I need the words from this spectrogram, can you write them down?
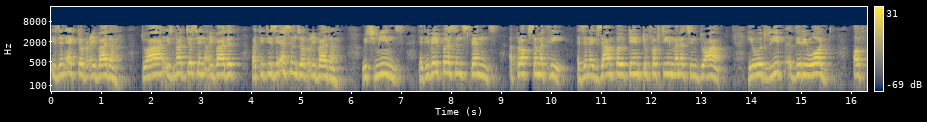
is an act of ibadah. Dua is not just an ibadat, but it is the essence of ibadah, which means that if a person spends approximately, as an example, 10 to 15 minutes in dua, he would reap the reward of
